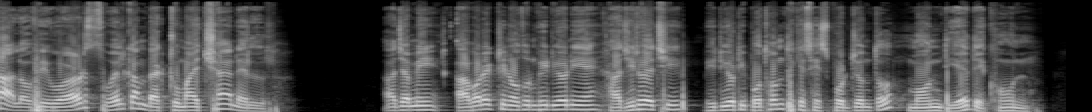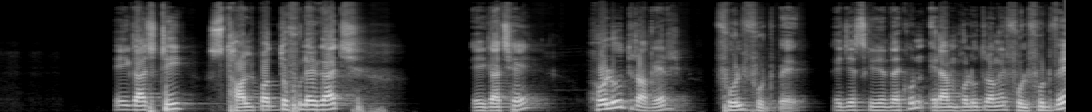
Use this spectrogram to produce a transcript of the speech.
Hello viewers welcome back to my channel আজ আমি আবার একটি নতুন ভিডিও নিয়ে হাজির হয়েছি। ভিডিওটি প্রথম থেকে শেষ পর্যন্ত মন দিয়ে দেখুন। এই গাছটি স্থলপদ্ম ফুলের গাছ। এই গাছে হলুদ রঙের ফুল ফুটবে। এই যে স্ক্রিনে দেখুন, এরাম হলুদ রঙের ফুল ফুটবে।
